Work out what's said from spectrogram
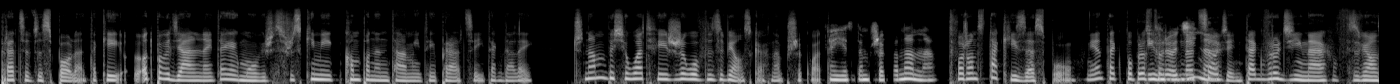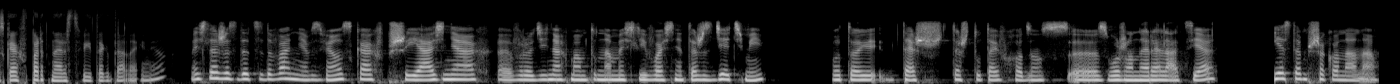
pracy w zespole, takiej odpowiedzialnej, tak jak mówisz, z wszystkimi komponentami tej pracy i tak dalej. Czy nam by się łatwiej żyło w związkach na przykład? Jestem przekonana. Tworząc taki zespół, nie? Tak po prostu na co dzień. Tak w rodzinach, w związkach, w partnerstwie i tak dalej, nie? Myślę, że zdecydowanie w związkach, w przyjaźniach, e, w rodzinach mam tu na myśli właśnie też z dziećmi, bo to też, też tutaj wchodzą z, e, złożone relacje. Jestem przekonana,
